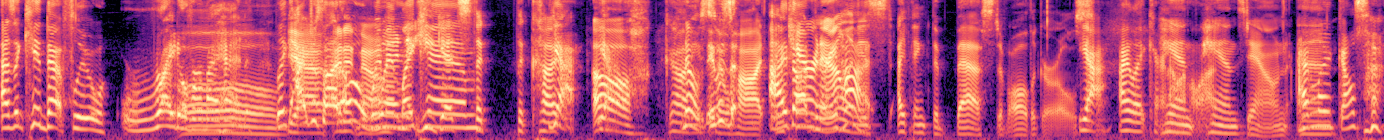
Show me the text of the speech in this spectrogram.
As a kid, that flew right over my head. Like I just thought, I oh, know. women when like he him. gets the the cut. Yeah, yeah. Oh god, No, he's it so was- uh, hot. I and thought Karen very Allen hot. is, I think, the best of all the girls. yeah, I like Karen Allen hand, a lot. hands down. I And- like Elsa.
